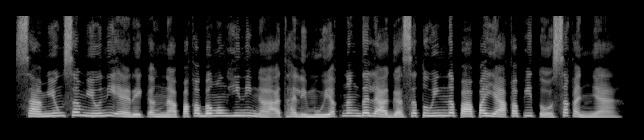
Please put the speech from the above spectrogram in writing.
Samyong-samyo ni Eric ang napakabangong hininga at halimuyak ng dalaga sa tuwing napapayakap ito sa kanya.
